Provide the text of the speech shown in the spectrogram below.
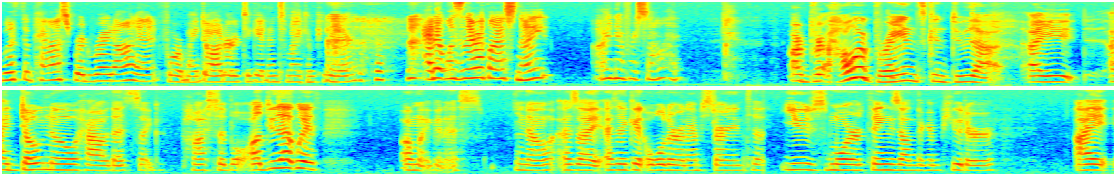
with the password right on it for my daughter to get into my computer. And it was there last night. I never saw it Our bra- how our brains can do that. I I don't know how that's like possible. I'll do that with oh my goodness. You know, as I as I get older and I'm starting to use more things on the computer, I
